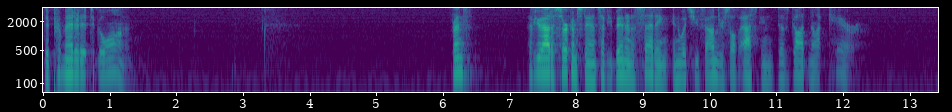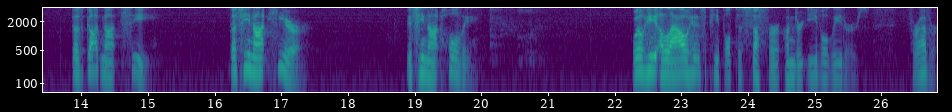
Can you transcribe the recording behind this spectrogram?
They permitted it to go on. Friends, have you had a circumstance, have you been in a setting in which you found yourself asking, Does God not care? Does God not see? Does He not hear? Is He not holy? Will He allow His people to suffer under evil leaders forever?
